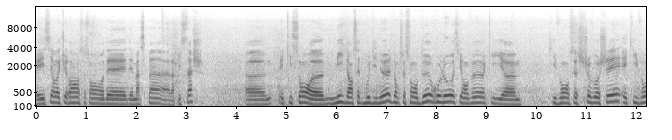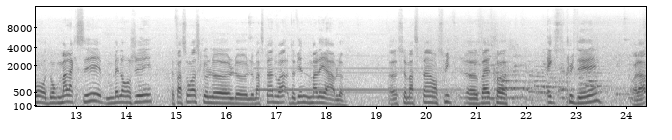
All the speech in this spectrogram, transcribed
Et ici, en l'occurrence, ce sont des, des masse-pain à la pistache. Euh, et qui sont euh, mis dans cette boudineuse. Donc ce sont deux rouleaux, si on veut, qui, euh, qui vont se chevaucher et qui vont donc malaxer, mélanger de façon à ce que le, le, le massepain doit- devienne malléable. Ce masse-pain ensuite va être extrudé. Voilà,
